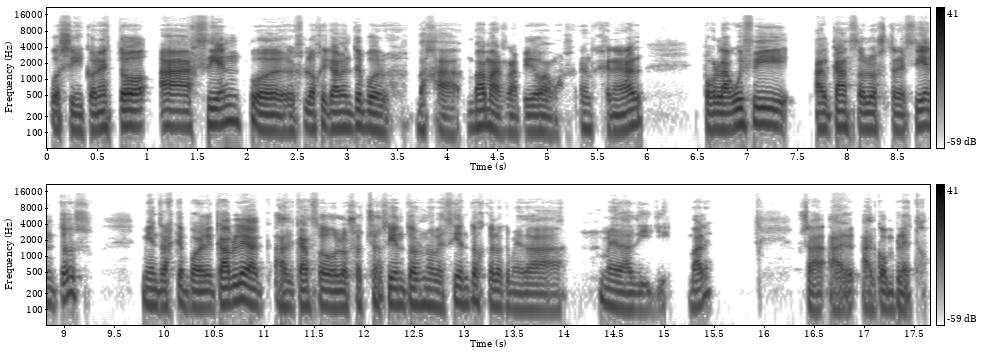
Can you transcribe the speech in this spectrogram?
pues si conecto a 100, pues lógicamente pues baja, va más rápido, vamos. En general, por la Wi-Fi alcanzo los 300, mientras que por el cable alcanzo los 800, 900, que es lo que me da, me da Digi, ¿vale? O sea, al completo.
